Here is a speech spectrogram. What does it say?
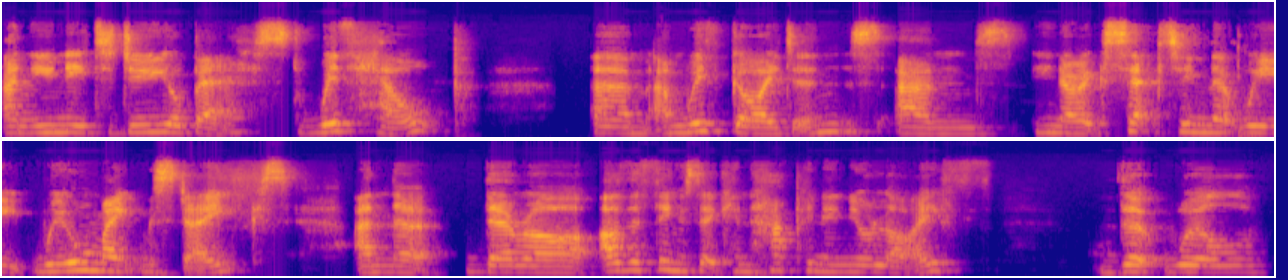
and you need to do your best with help um, and with guidance and you know accepting that we we all make mistakes and that there are other things that can happen in your life that will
